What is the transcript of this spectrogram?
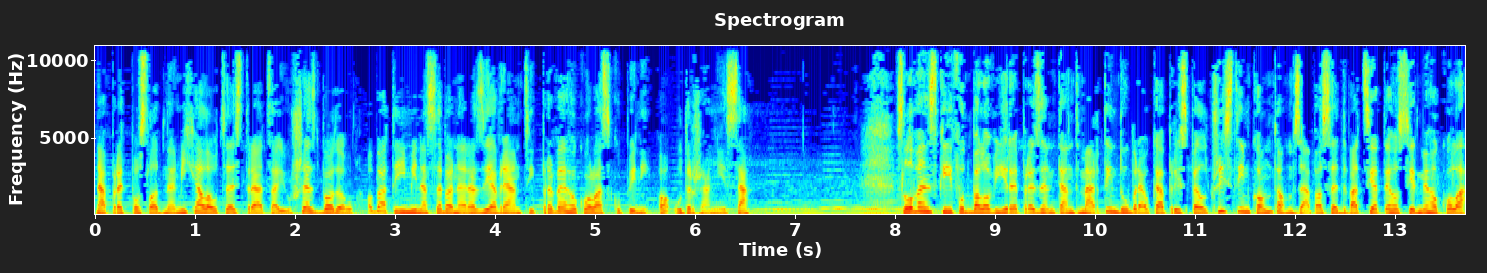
Na predposledné Michalovce strácajú 6 bodov. Oba týmy na seba narazia v rámci prvého kola skupiny o udržanie sa. Slovenský futbalový reprezentant Martin Dúbravka prispel čistým kontom v zápase 27. kola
